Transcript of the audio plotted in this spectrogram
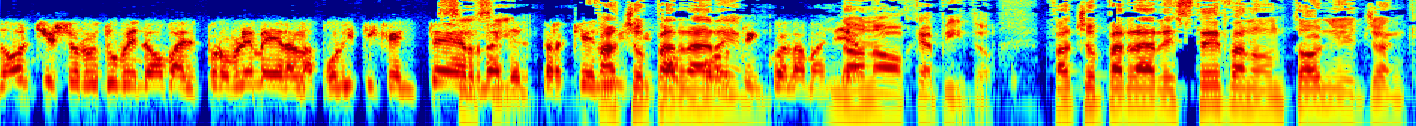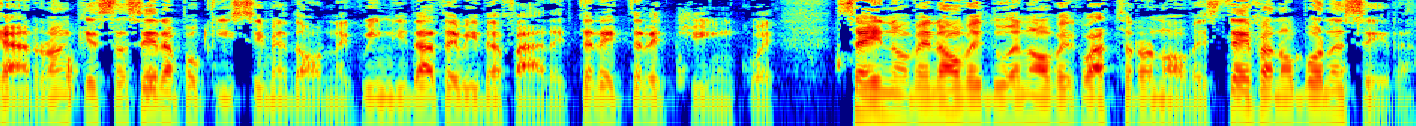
non ci sono dubbi, no, ma il problema era la politica interna sì, sì. del perché Faccio parlare... in quella maniera. No, no, ho capito. Faccio parlare Stefano, Antonio e Giancarlo, anche stasera pochissime donne, quindi datevi da fare. 335 699 2949. Stefano, buonasera.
